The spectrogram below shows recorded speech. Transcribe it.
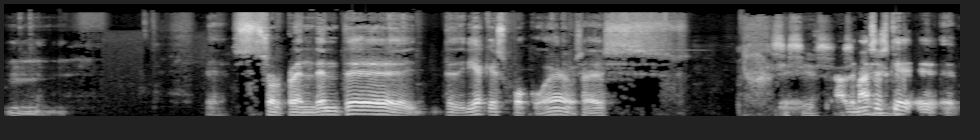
mmm, eh, sorprendente, te diría que es poco, ¿eh? O sea, es... Sí, sí, es, además es, que eh,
